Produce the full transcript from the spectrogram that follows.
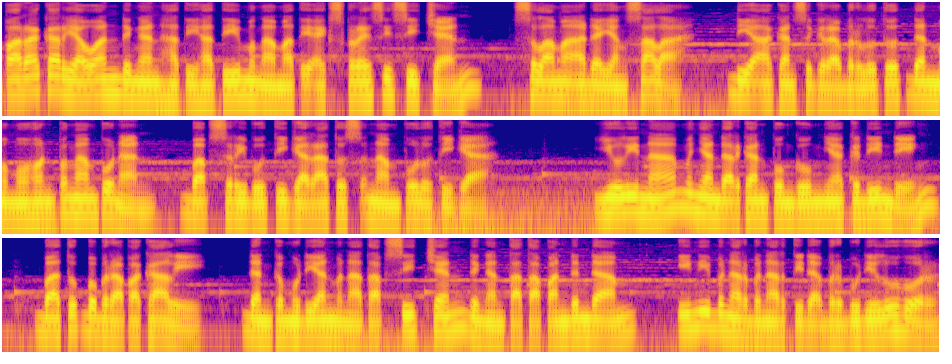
Para karyawan dengan hati-hati mengamati ekspresi si Chen, selama ada yang salah, dia akan segera berlutut dan memohon pengampunan. Bab 1363 Yulina menyandarkan punggungnya ke dinding, batuk beberapa kali, dan kemudian menatap si Chen dengan tatapan dendam, ini benar-benar tidak berbudi luhur,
